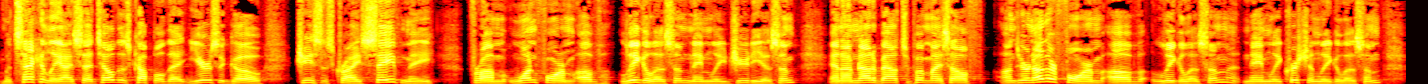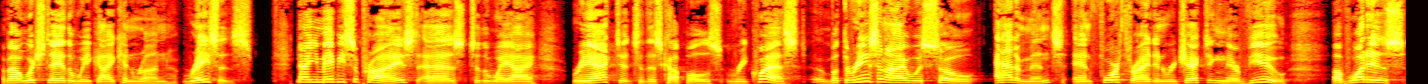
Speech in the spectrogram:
But secondly, I said, tell this couple that years ago, Jesus Christ saved me from one form of legalism, namely Judaism, and I'm not about to put myself under another form of legalism, namely Christian legalism, about which day of the week I can run races. Now, you may be surprised as to the way I reacted to this couple's request, but the reason I was so adamant and forthright in rejecting their view of what is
